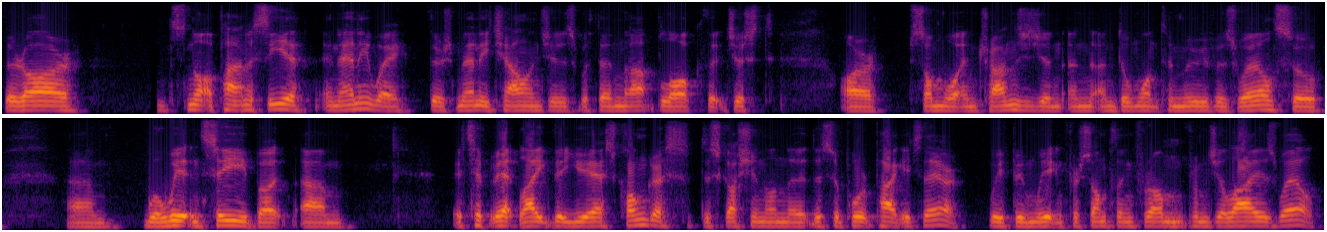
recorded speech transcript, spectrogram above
there are it's not a panacea in any way. There's many challenges within that block that just are somewhat intransigent and, and don't want to move as well. So um, we'll wait and see. But um, it's a bit like the US Congress discussion on the, the support package there. We've been waiting for something from, from July as well.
